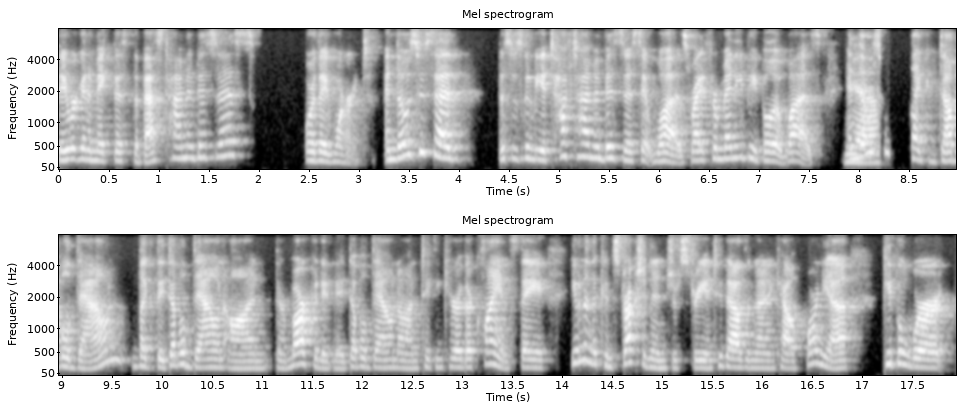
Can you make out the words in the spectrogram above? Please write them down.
they were going to make this the best time in business or they weren't. And those who said this was going to be a tough time in business, it was, right? For many people, it was. And Yeah. those who like doubled down, like they doubled down on their marketing, they doubled down on taking care of their clients. They, even in the construction industry in 2009 in California, people were,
